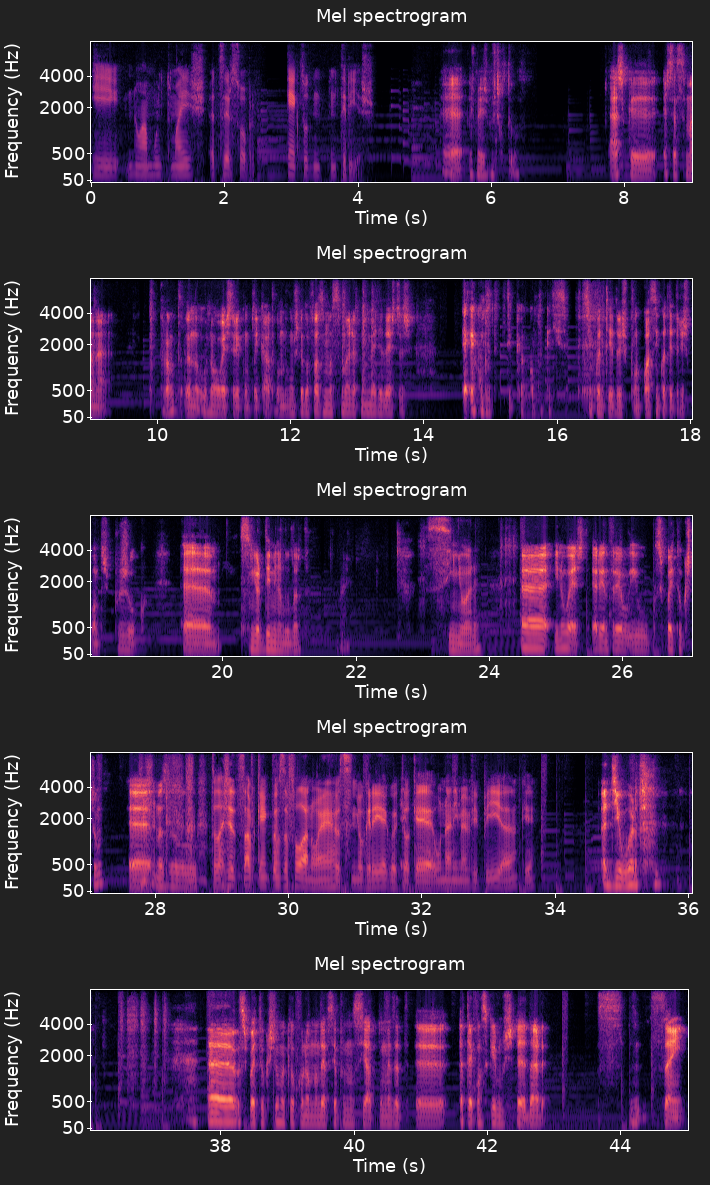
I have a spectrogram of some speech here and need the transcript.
E não há muito mais a dizer sobre. Quem é que tu meterias? É, os mesmos que tu. Acho que esta semana, pronto, o no Oeste seria complicado. Quando um jogador faz uma semana com uma média destas, é, é, é complicadíssimo. 52 pontos, quase 53 pontos por jogo. Uh, senhor Damian Lillard. É? Senhora. Uh, e no Oeste era entre ele e o suspeito o costume. Uh, mas o... Toda a gente sabe quem é que estamos a falar, não é? O senhor grego, aquele que é unânime MVP, é? Okay. A G-Word. Uh, o suspeito o costume, aquele que o nome não deve ser pronunciado, pelo menos at, até conseguirmos dar sem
